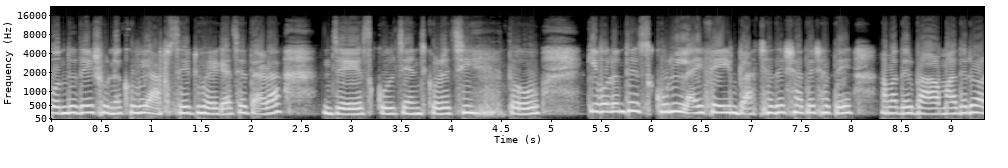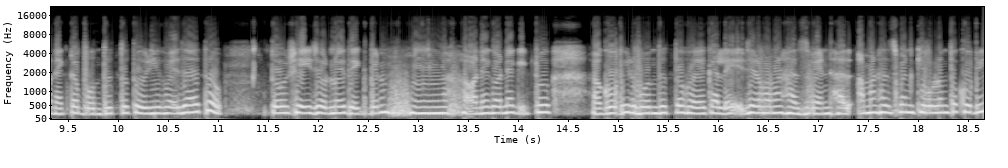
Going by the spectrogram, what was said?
বন্ধুদের শুনে খুবই আপসেট হয়ে গেছে তারা যে স্কুল চেঞ্জ করেছি। তো কি বলুন তো স্কুল লাইফে এই বাচ্চাদের সাথে সাথে আমাদের বা মাদেরও অনেকটা বন্ধুত্ব তৈরি হয়ে যায় তো। তো সেই জন্যই দেখবেন অনেক অনেক একটু গভীর বন্ধুত্ব হয়ে গেলে, যেরকম আমার হাজব্যান্ড আমার হাজব্যান্ড কি বলুন তো, খুবই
